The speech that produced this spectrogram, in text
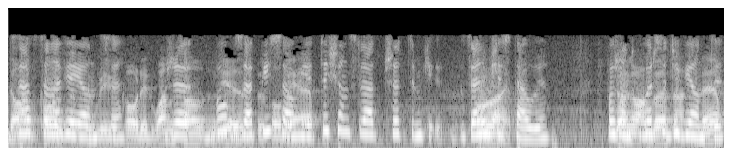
Zastanawiające, że Bóg zapisał je tysiąc lat przed tym, zanim się stały porządku, werset dziewiąty.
